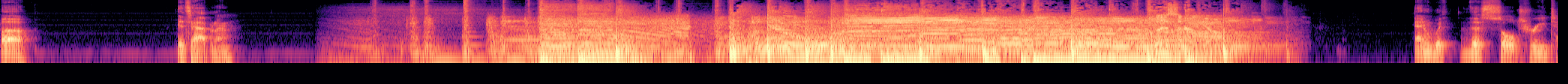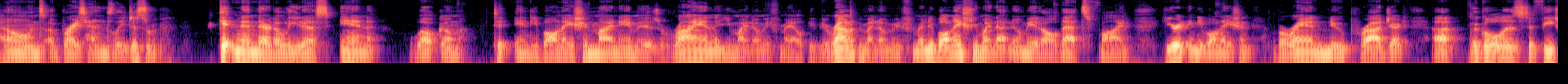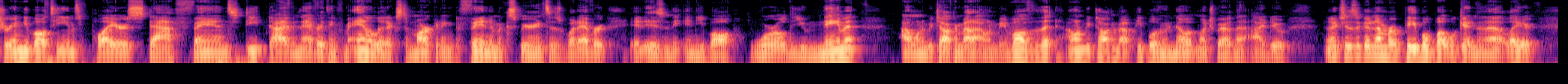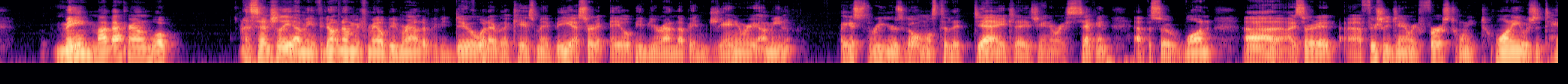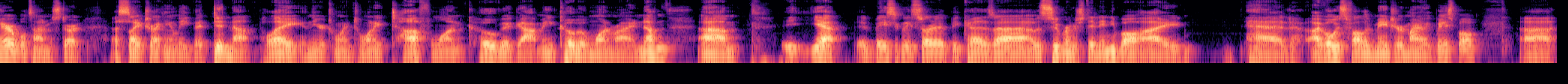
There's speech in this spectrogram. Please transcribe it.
Uh oh. It's happening. Listen up, y'all. And with the sultry tones of Bryce Hensley just getting in there to lead us in, welcome to Indy Ball Nation. My name is Ryan. You might know me from ALPB Roundup. You might know me from Indy Ball Nation. You might not know me at all. That's fine. Here at Indy Ball Nation, brand new project. Uh, the goal is to feature Indie Ball teams, players, staff, fans, deep dive into everything from analytics to marketing to fandom experiences, whatever it is in the Indie Ball world, you name it. I want to be talking about it. I want to be involved with it. I want to be talking about people who know it much better than I do, which is a good number of people, but we'll get into that later. Me, my background, well, essentially, I mean, if you don't know me from ALPB Roundup, if you do, whatever the case may be, I started ALPB Roundup in January. I mean, I guess three years ago, almost to the day. Today is January 2nd, episode one. Uh, I started officially January 1st, 2020, which is a terrible time to start a site tracking league that did not play in the year 2020. Tough one. COVID got me. COVID won Ryan nothing. Um, yeah, it basically started because uh, I was super interested in indie ball. I had I've always followed major minor league baseball. Uh,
